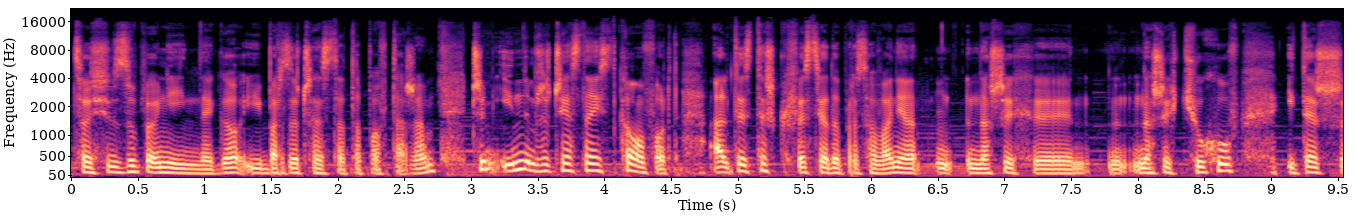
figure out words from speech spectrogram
coś zupełnie innego i bardzo często to powtarzam. Czym innym rzecz jasna jest komfort, ale to jest też kwestia dopracowania naszych, naszych naszych ciuchów i też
